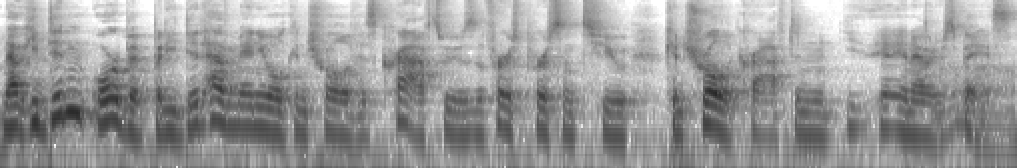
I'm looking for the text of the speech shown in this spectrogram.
Now he didn't orbit, but he did have manual control of his craft. So he was the first person to control a craft in in outer space.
